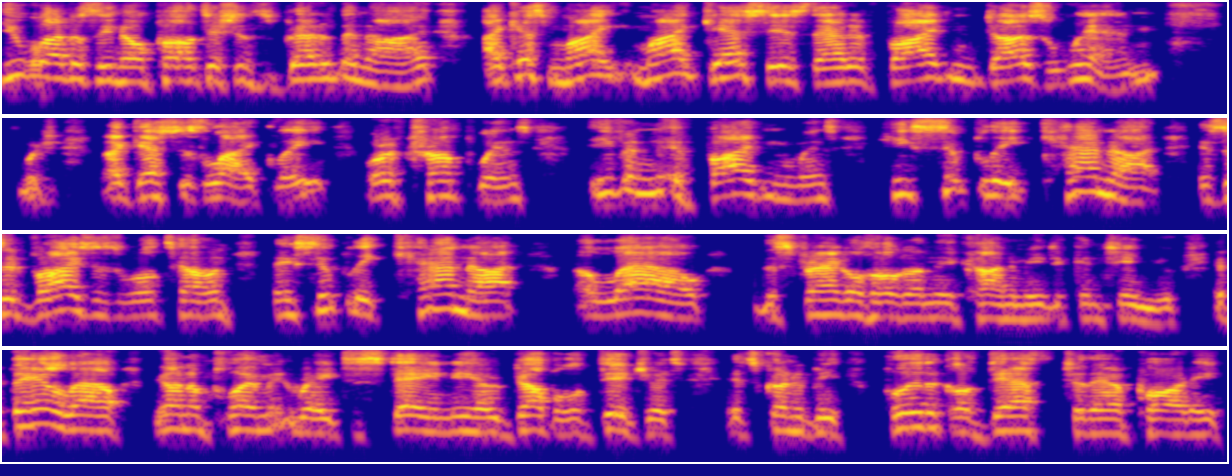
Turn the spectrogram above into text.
you obviously know politicians better than I. I guess my my guess is that if Biden does win, which I guess is likely, or if Trump wins, even if Biden wins, he simply cannot, his advisors will tell him, they simply cannot allow the stranglehold on the economy to continue. If they allow the unemployment rate to stay near double digits, it's going to be political death to their party,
